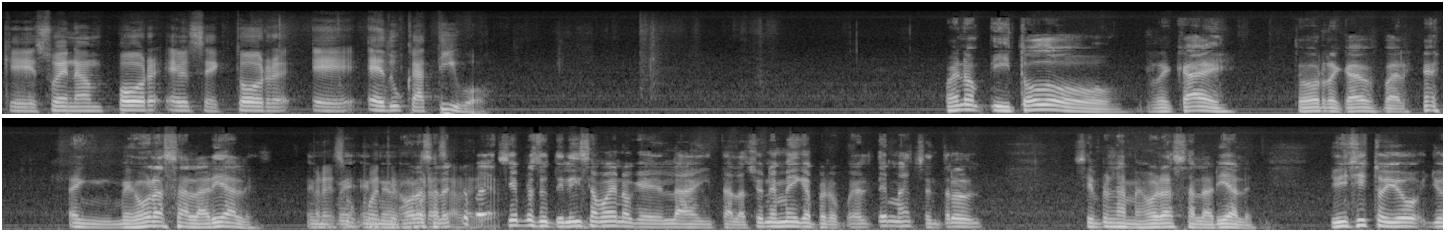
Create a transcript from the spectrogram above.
que suenan por el sector educativo. Bueno, y todo recae, todo recae en mejoras salariales. En, mejoras salariales. Siempre se utiliza, bueno, que las instalaciones médicas, pero el tema central siempre es las mejoras salariales. Yo insisto, yo, yo,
